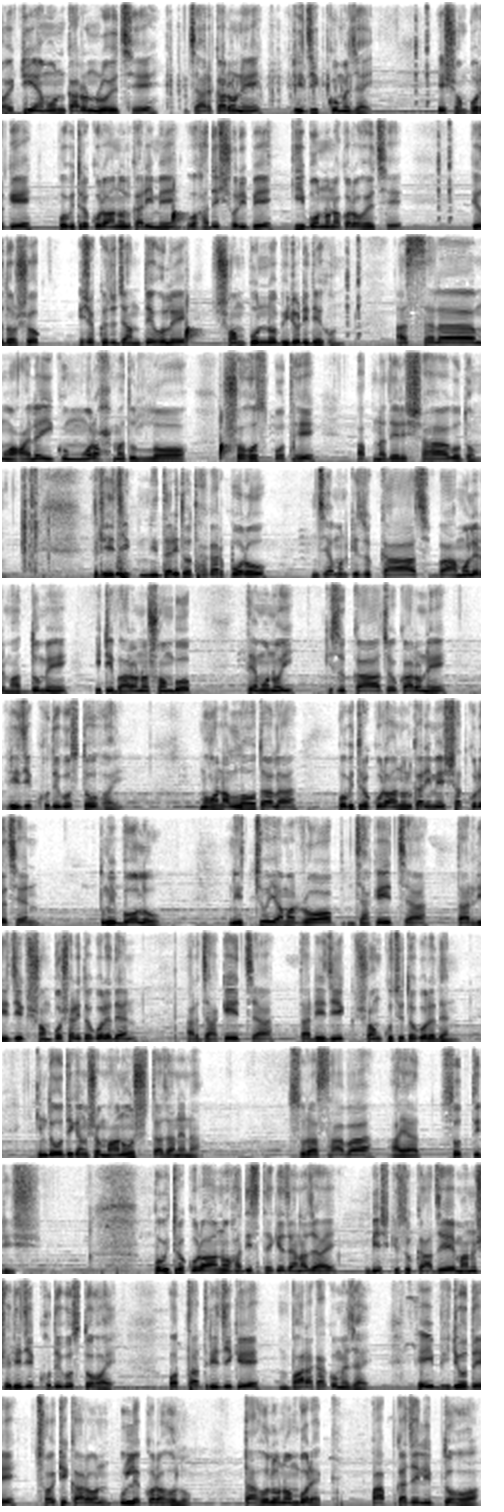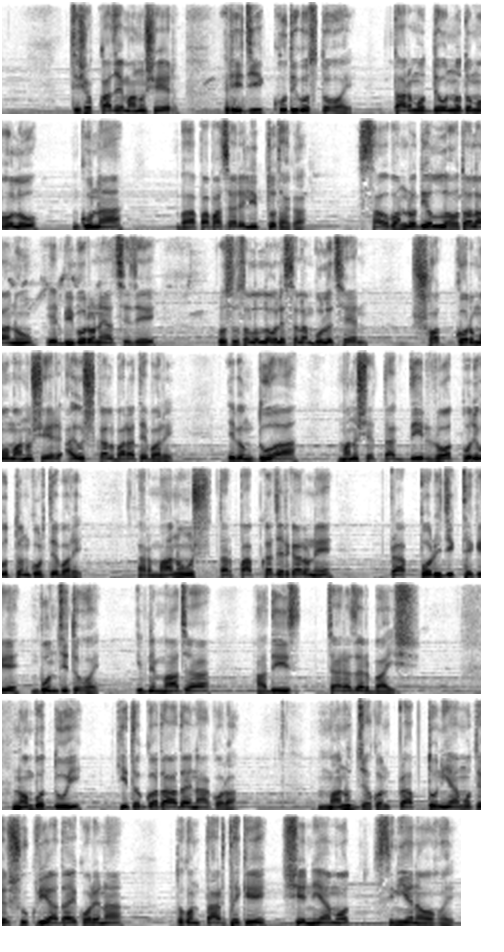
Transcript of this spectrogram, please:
ছয়টি এমন কারণ রয়েছে যার কারণে রিজিক কমে যায়। এ সম্পর্কে পবিত্র কোরআনুল কারিমে ও হাদিস শরীফে কি বর্ণনা করা হয়েছে? প্রিয় দর্শক, এসব কিছু জানতে হলে সম্পূর্ণ ভিডিওটি দেখুন। আসসালামু আলাইকুম রহমতুল্লাহ সহজ পথে আপনাদের স্বাগতম। রিজিক নির্ধারিত থাকার পরও যেমন কিছু কাজ বা আমলের মাধ্যমে এটি বাড়ানো সম্ভব, তেমনই কিছু কাজ ও কারণে রিজিক ক্ষতিগ্রস্তও হয়। মহান আল্লাহ তাআলা পবিত্র কোরআনুল কারিম এরশাদ করেছেন, তুমি বলো, নিশ্চয়ই আমার রব যাকে ইচ্ছা তার রিজিক সম্প্রসারিত করে দেন আর যাকে ইচ্ছা তার রিজিক সংকুচিত করে দেন। কিন্তু অধিকাংশ মানুষ তা জানে না। সুরা সাবা, আয়াত ছত্রিশ। পবিত্র কোরআন ও হাদিস থেকে জানা যায়, বেশ কিছু কাজে মানুষের রিজিক ক্ষতিগ্রস্ত হয়, অর্থাৎ রিজিকে বারাকা কমে যায়। এই ভিডিওতে ছয়টি কারণ উল্লেখ করা হলো। তা হলো নম্বর এক, পাপ কাজে লিপ্ত হওয়া। যেসব কাজে মানুষের রিজিক ক্ষতিগ্রস্ত হয়, তার মধ্যে অন্যতম হলো গুণা বা পাপাচারে লিপ্ত থাকা। সাউবান রদিয়াল্লাহ তালানু এর বিবরণে আছে যে, রসুল সাল্লাহ সাল্লাম বলেছেন, সৎকর্ম মানুষের আয়ুষ্কাল বাড়াতে পারে এবং দোয়া মানুষের তাকদির রদ পরিবর্তন করতে পারে। আর মানুষ তার পাপ কাজের কারণে প্রাপ্য রিজিক থেকে বঞ্চিত হয়। ইবনে মাজা, হাদিস চার হাজার বাইশ। নম্বর দুই, কৃতজ্ঞতা আদায় না করা। মানুষ যখন প্রাপ্ত নিয়ামতের সুক্রিয়া আদায় করে না, তখন তার থেকে সে নিয়ামত ছিনিয়ে নেওয়া হয়।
